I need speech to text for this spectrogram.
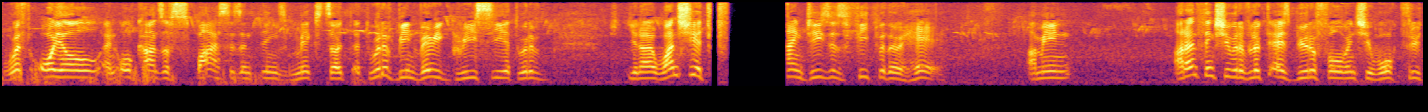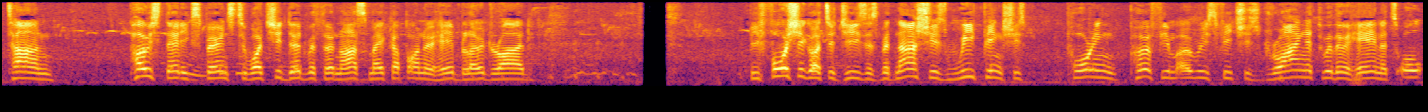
with oil and all kinds of spices and things mixed. So it, it would have been very greasy. It would have, you know, once she had Jesus' feet with her hair, I mean, I don't think she would have looked as beautiful when she walked through town post that experience to what she did with her nice makeup on, her hair blow dried before she got to Jesus. But now she's weeping, she's pouring perfume over his feet, she's drying it with her hair, and it's all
